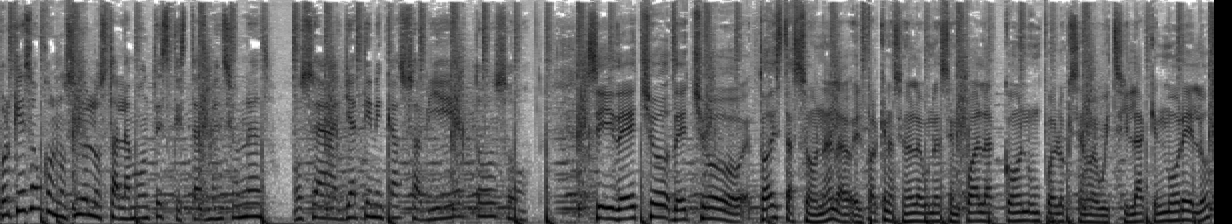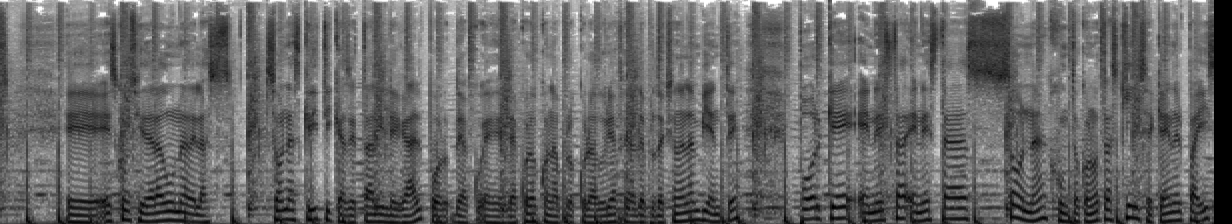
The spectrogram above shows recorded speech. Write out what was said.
¿Por qué son conocidos los talamontes que estás mencionando? O sea, ¿ya tienen casos abiertos o...? Sí, de hecho, de hecho, toda esta zona, la- el Parque Nacional Laguna de Zempoala, con un pueblo que se llama Huitzilac en Morelos, eh, es considerado una de las zonas críticas de tal ilegal, por, de, eh, de acuerdo con la Procuraduría Federal de Protección al Ambiente, porque en esta, en esta zona, junto con otras 15 que hay en el país,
